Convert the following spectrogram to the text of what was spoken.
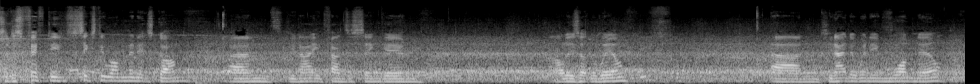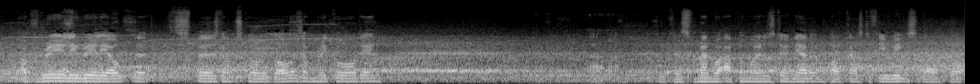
So there's 50, 61 minutes gone, and United fans are singing. Ollie's at the wheel, and United are winning 1 0. I've really, really hope that Spurs don't score a goal as I'm recording. Uh, because remember what happened when I was doing the Everton podcast a few weeks ago. But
